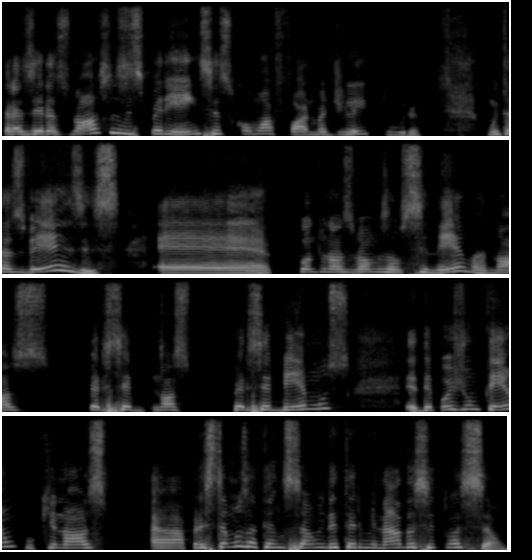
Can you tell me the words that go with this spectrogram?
trazer as nossas experiências como uma forma de leitura. Muitas vezes, é, quando nós vamos ao cinema, nós percebemos percebemos, eh, depois de um tempo, que nós ah, prestamos atenção em determinada situação.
